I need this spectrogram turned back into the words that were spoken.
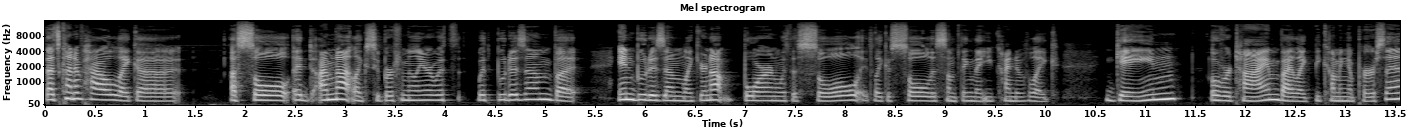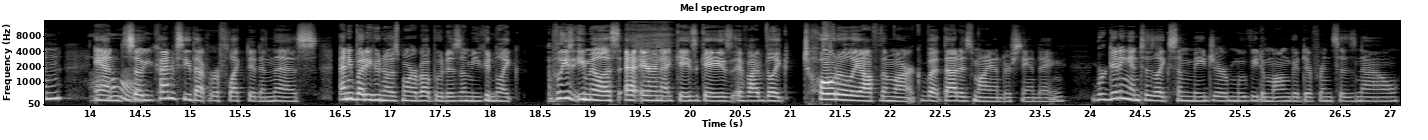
That's kind of how like a a soul I'm not like super familiar with with Buddhism, but in Buddhism, like you're not born with a soul. It, like a soul is something that you kind of like gain over time by like becoming a person. And Oh. so you kind of see that reflected in this. Anybody who knows more about Buddhism, you can like please email us at Aaron at Gaze Gaze if I'm like totally off the mark, but that is my understanding. We're getting into like some major movie to manga differences now.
